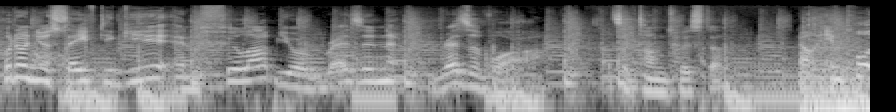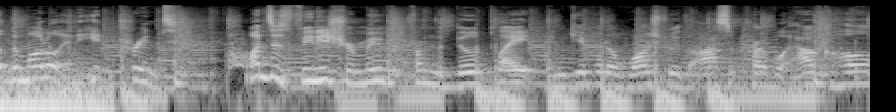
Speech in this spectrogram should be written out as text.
put on your safety gear and fill up your resin reservoir. That's a tongue twister. Now import the model and hit print. Once it's finished, remove it from the build plate and give it a wash with isopropyl alcohol.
